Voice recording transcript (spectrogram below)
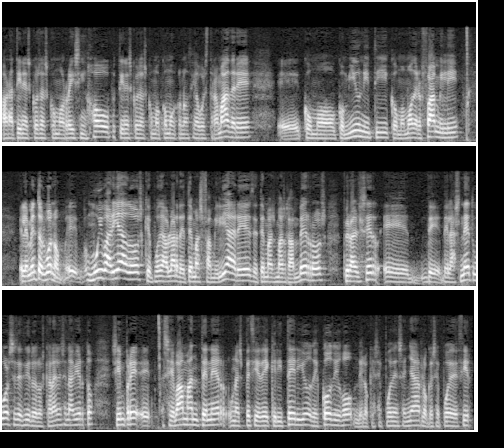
ahora tienes cosas como Racing Hope, tienes cosas como Cómo conocí a vuestra madre, eh, como Community, como Mother Family elementos, bueno, eh, muy variados, que puede hablar de temas familiares, de temas más gamberros, pero al ser eh, de, las networks, es decir, de los canales en abierto, siempre eh, se va a mantener una especie de criterio, de código, de lo que se puede enseñar, lo que se puede decir.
